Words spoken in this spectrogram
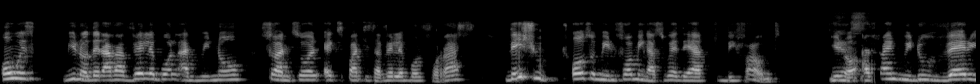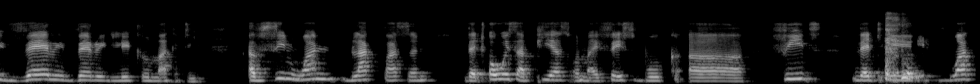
always, you know, that are available and we know so and so expert is available for us. They should also be informing us where they are to be found. You yes. know, I find we do very, very, very little marketing. I've seen one black person that always appears on my Facebook uh, feeds that is work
